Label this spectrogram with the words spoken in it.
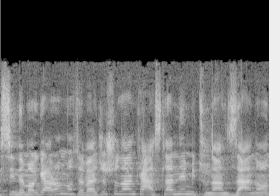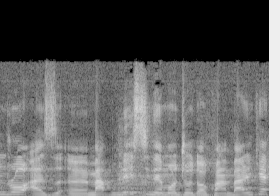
سینماگران متوجه شدن که اصلا نمی‌تونن زنان رو از مقوله سینما جدا کنن. برای اینکه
